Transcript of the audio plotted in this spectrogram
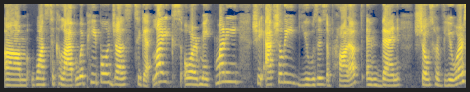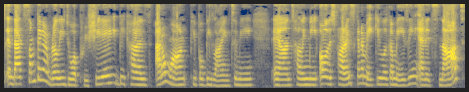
um, wants to collab with people just to get likes or make money. She actually uses the product and then shows her viewers. And that's something I really do appreciate because I don't want people be lying to me and telling me, oh, this product is going to make you look amazing. And it's not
